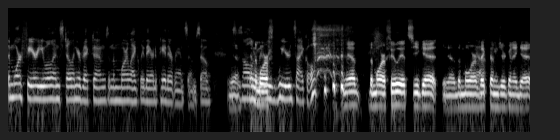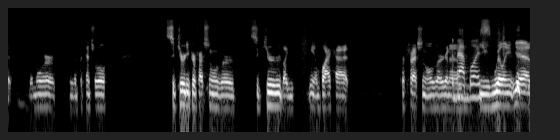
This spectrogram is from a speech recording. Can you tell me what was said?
the more fear you will instill in your victims, and the more likely they are to pay their ransom. So this Yeah, is all and a really weird cycle. yeah, the more affiliates you get, you know, the more Yeah. victims you're going to get, the more you know potential security professionals or secure like you know black hat professionals are going to be willing yeah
